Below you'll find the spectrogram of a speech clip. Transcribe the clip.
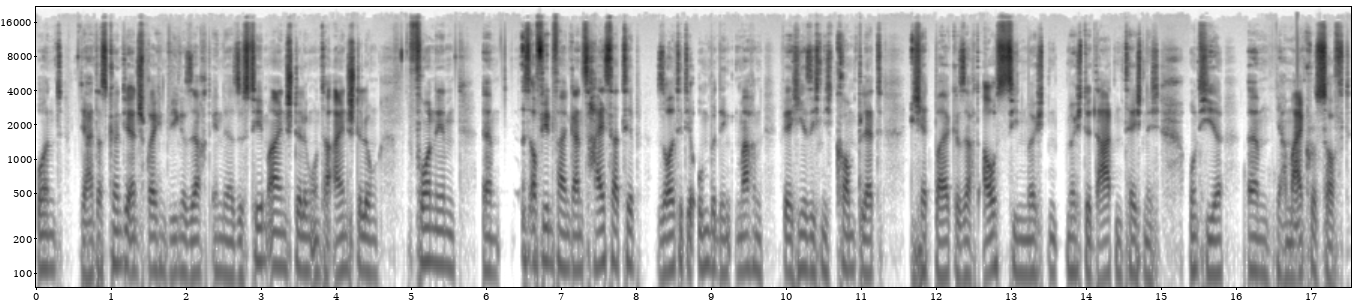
Und ja, das könnt ihr entsprechend, wie gesagt, in der Systemeinstellung unter Einstellung vornehmen. Ähm, ist auf jeden Fall ein ganz heißer Tipp, solltet ihr unbedingt machen, wer hier sich nicht komplett, ich hätte bald gesagt, ausziehen möchten, möchte, datentechnisch und hier ähm, ja, Microsoft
